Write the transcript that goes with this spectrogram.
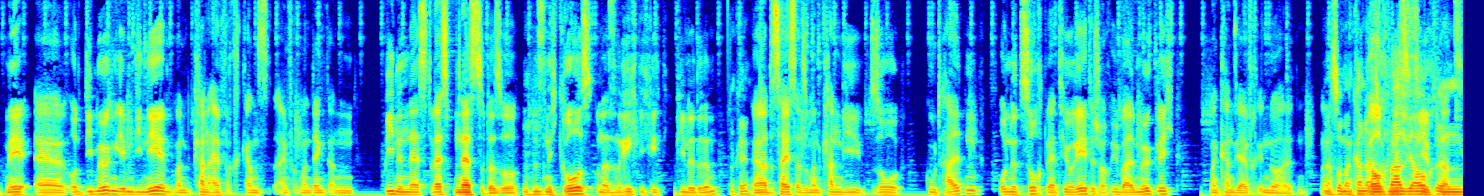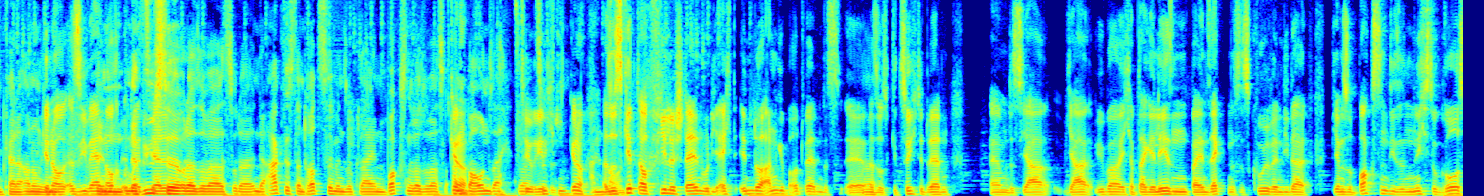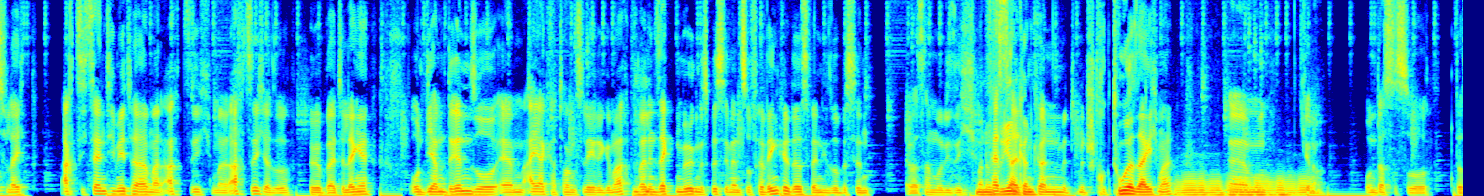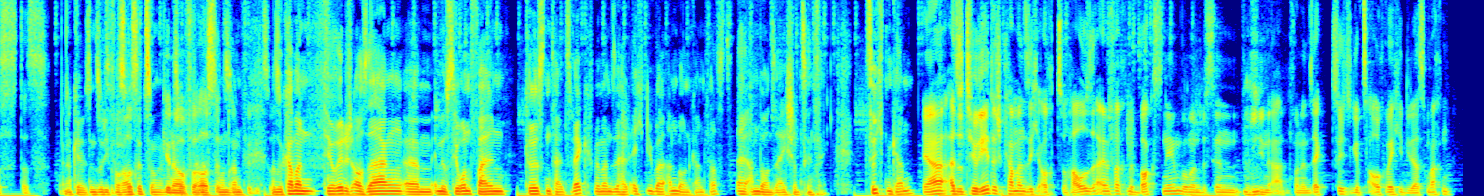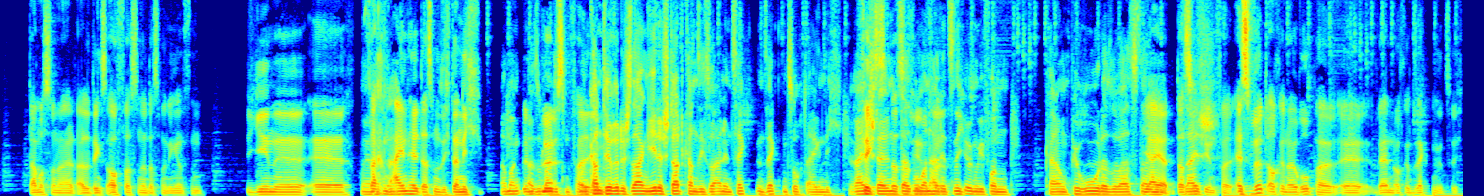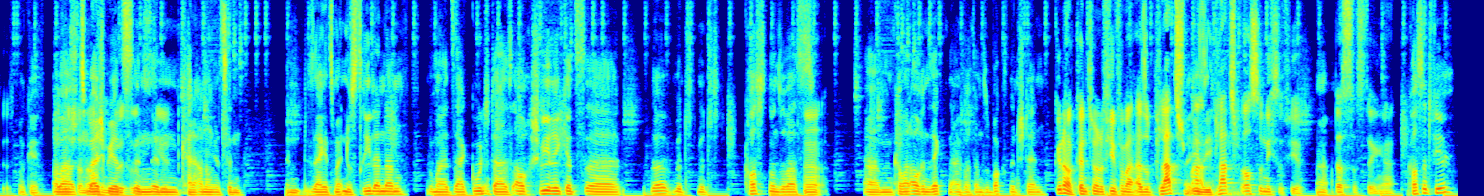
Nee, äh, und die mögen eben die Nähe. Man kann einfach ganz einfach, man denkt an Bienennest, Wespennest oder so. Mhm. Das ist nicht groß und da sind richtig, richtig viele drin. Okay. Ja, das heißt also, man kann die so gut halten und eine Zucht wäre theoretisch auch überall möglich. Man kann sie einfach indoor halten. ne? Achso, man kann also quasi auch in, keine Ahnung, in, Genau, also sie in, werden auch in der Wüste oder sowas oder in der Arktis dann trotzdem in so kleinen Boxen oder sowas Genau. anbauen, sei, sei, Theoretisch, züchten. genau. Anbauen. Also es gibt auch viele Stellen, wo die echt indoor angebaut werden, das, äh, Ja. also gezüchtet werden, ähm, das Jahr, Jahr über. Ich habe da gelesen, bei Insekten ist es cool, wenn die da, die haben so Boxen, die sind nicht so groß, vielleicht 80 Zentimeter mal 80 mal 80, also Höhe, Breite, Länge. Und die haben drin so ähm, Eierkartons leere gemacht, Mhm. weil Insekten mögen das bisschen, wenn es so verwinkelt ist, wenn die so ein bisschen ja, was haben, wo die sich Manövrieren festhalten können. können, mit, mit Struktur, sage ich mal. Ähm, genau. Und das ist so, das, das ja. Okay, das sind so die ist so- Voraussetzungen. Genau, So, Voraussetzungen dran. für die Zucht. Also kann man theoretisch auch sagen, ähm, Emissionen fallen größtenteils weg, wenn man sie halt echt überall anbauen kann, fast. Äh, anbauen sage ich schon, züchten kann. ja, also theoretisch kann man sich auch zu Hause einfach eine Box nehmen, wo man ein Mhm. bisschen verschiedene Arten von Insekten züchtet. Gibt es auch welche, die das machen. Da muss man halt allerdings aufpassen, ne, dass man die ganzen Hygiene-Sachen klar. einhält, dass man sich da nicht man, Im also blödesten man, Fall man kann theoretisch sagen, jede Stadt kann sich so eine Insekt Insektenzucht eigentlich reinstellen, das da, auf wo man halt Fall. jetzt nicht irgendwie von, keine Ahnung, Peru oder sowas dann ja, ja, das Fleisch. auf jeden Fall. Es wird auch in Europa, äh, werden auch Insekten gezüchtet. Okay, Also aber schon zum Beispiel jetzt in, in, keine Ahnung, jetzt in in, ich sage jetzt mal, Industrieländern, wo man jetzt sagt, gut, da ist auch schwierig jetzt äh, ne, mit, mit Kosten und sowas. Ja. Ähm, kann man auch Insekten einfach dann so Boxen hinstellen. Genau, könnte man auf jeden Fall machen. Also Platz, easy. Platz brauchst du nicht so viel. Ja. Das ist das Ding, ja. Kostet viel?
